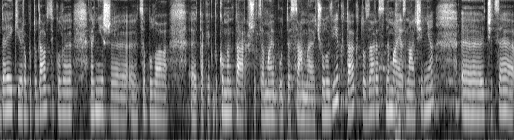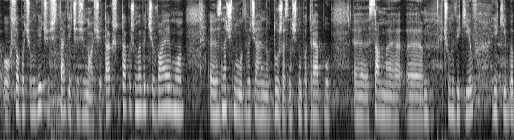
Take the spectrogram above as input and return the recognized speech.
Деякі роботодавці, коли раніше е, це була е, так, якби коментар, що це має бути саме чоловік, так то зараз немає значення, чи це особа чоловічої статі чи жіночої. Так що також ми відчуваємо значну, звичайно, дуже значну потребу саме чоловіків, які би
